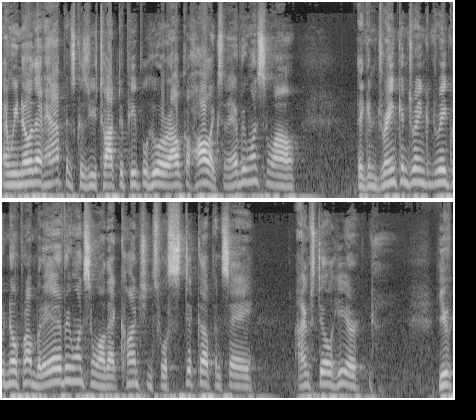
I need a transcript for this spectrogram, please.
And we know that happens because you talk to people who are alcoholics, and every once in a while, they can drink and drink and drink with no problem, but every once in a while, that conscience will stick up and say, I'm still here. You,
